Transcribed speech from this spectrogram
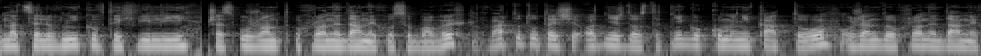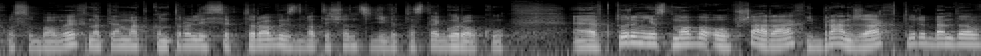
na celowniku w tej chwili przez Urząd Ochrony Danych Osobowych. Warto tutaj się odnieść do ostatniego komunikatu Urzędu Ochrony Danych Osobowych na temat kontroli sektorowych z 2019 roku, e, w którym jest mowa o obszarach i branżach, które będą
